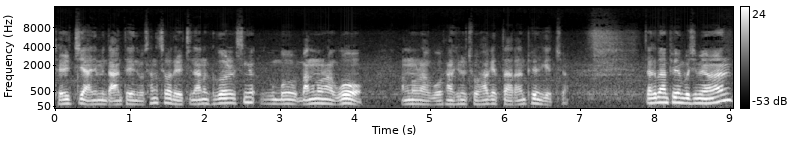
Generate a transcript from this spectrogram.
될지 아니면 나한테 뭐 상처가 될지 나는 그걸 신경 뭐 막론하고 막론하고 당신을 좋아하겠다라는 표현이겠죠. 자 그다음 표현 보시면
